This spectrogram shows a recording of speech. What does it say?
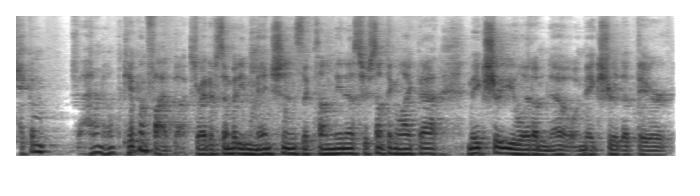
kick them, I don't know, kick them five bucks, right? If somebody mentions the cleanliness or something like that, make sure you let them know and make sure that they're,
